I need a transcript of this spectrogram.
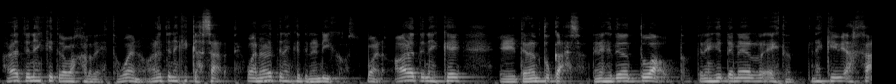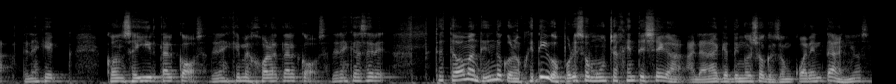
ahora tenés que trabajar de esto. Bueno, ahora tenés que casarte. Bueno, ahora tenés que tener hijos. Bueno, ahora tenés que eh, tener tu casa. Tenés que tener tu auto. Tenés que tener esto. Tenés que viajar. Tenés que conseguir tal cosa. Tenés que mejorar tal cosa. Tenés que hacer... Entonces te va manteniendo con objetivos. Por eso mucha gente llega a la edad que tengo yo, que son 40 años,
